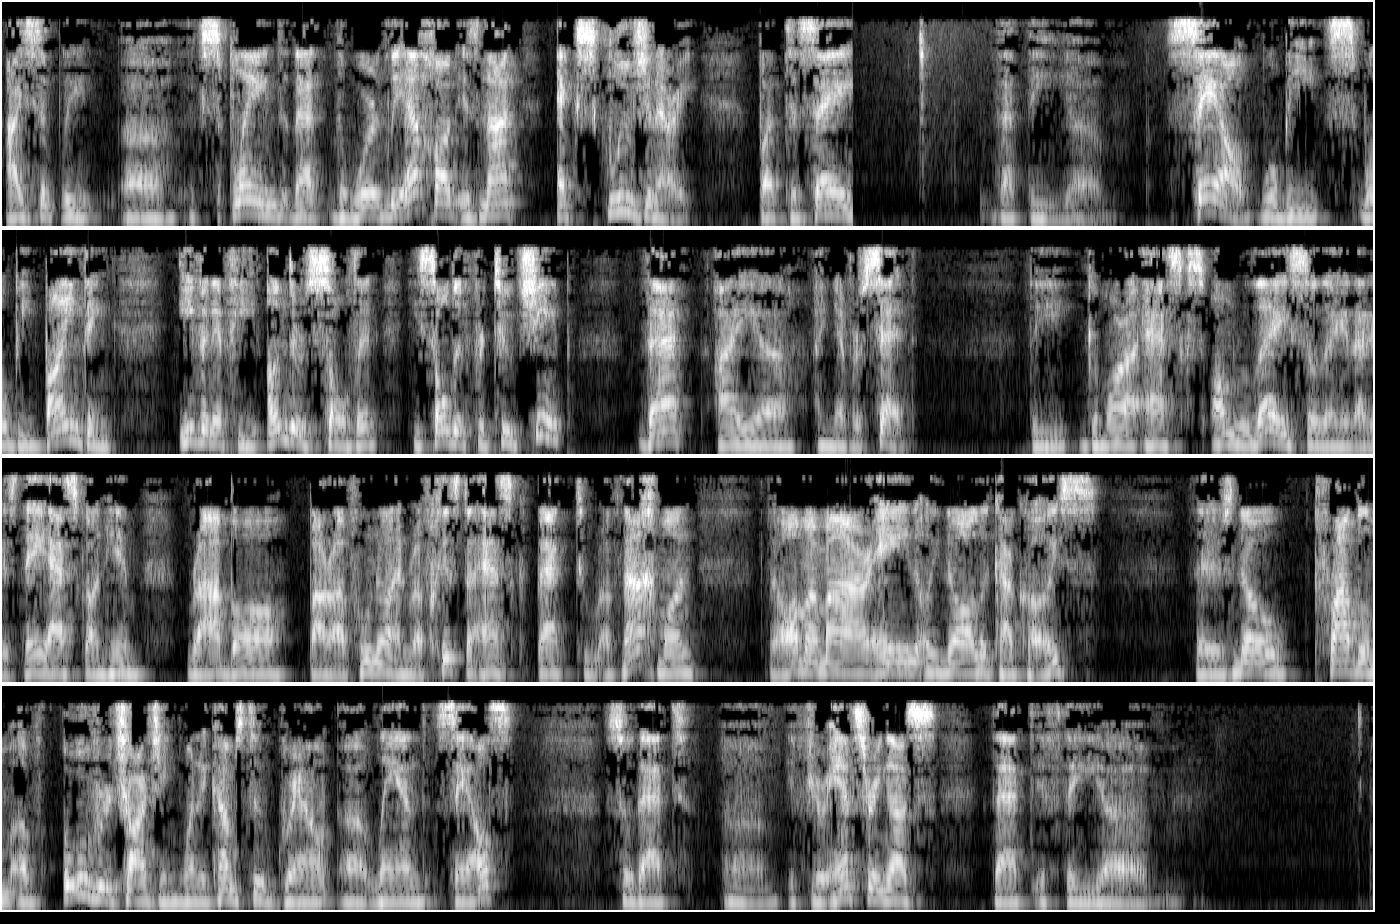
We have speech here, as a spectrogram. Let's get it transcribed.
I simply uh, explained that the word li'echad is not exclusionary, but to say that the uh, sale will be will be binding, even if he undersold it, he sold it for too cheap. That I uh, I never said. The Gemara asks Omrulei, so they, that is, they ask on him. Rabba, Baravhuna, and Rav Chisda ask back to Rav Nachman. The Omar ein oino lekarkois. There's no problem of overcharging when it comes to ground uh, land sales, so that um, if you're answering us that if the uh,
